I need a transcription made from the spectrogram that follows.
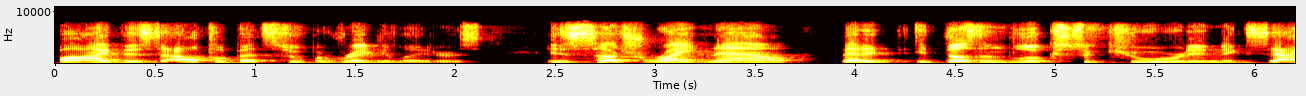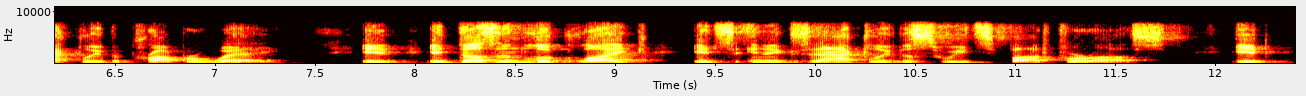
by this alphabet soup of regulators is such right now that it, it doesn't look secured in exactly the proper way. It, it doesn't look like it's in exactly the sweet spot for us. It,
